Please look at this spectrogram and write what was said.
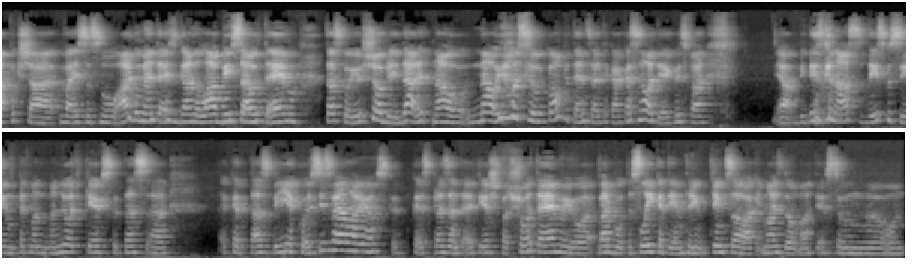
apakšā, vai es esmu argumentējis gana labi savu tēmu. Tas, ko jūs šobrīd darat, nav, nav jūsu kompetencē. Kas notiek vispār? Jā, bija diezgan asa diskusija, bet man, man ļoti prieks, ka tas. Uh, ka tas bija, ko es izvēlējos, ka, ka es prezentēju tieši par šo tēmu, jo varbūt tas lika tiem trim, trim cilvēkiem aizdomāties. Un, un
